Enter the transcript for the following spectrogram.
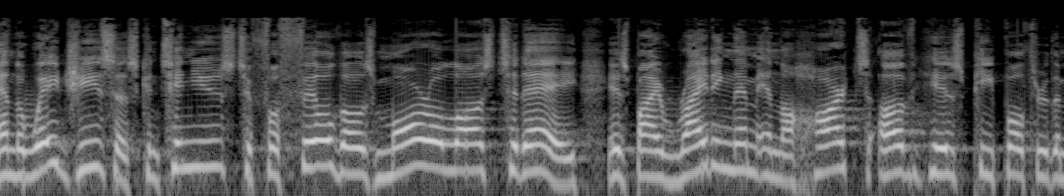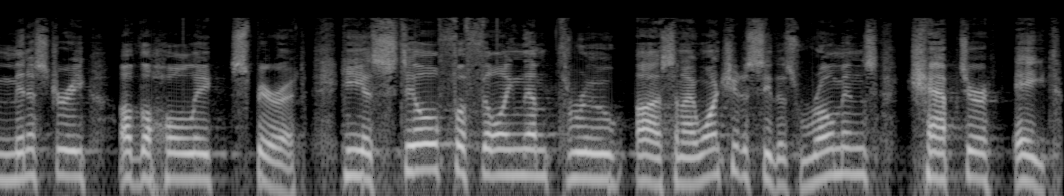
And the way Jesus continues to fulfill those moral laws today is by writing them in the hearts of his people through the ministry of the Holy Spirit. He is still fulfilling them through us. And I want you to see this Romans chapter 8.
